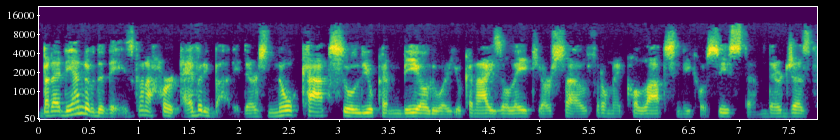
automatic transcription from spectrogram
But at the end of the day, it's going to hurt everybody. There's no capsule you can build where you can isolate yourself from a collapsing ecosystem. They're just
